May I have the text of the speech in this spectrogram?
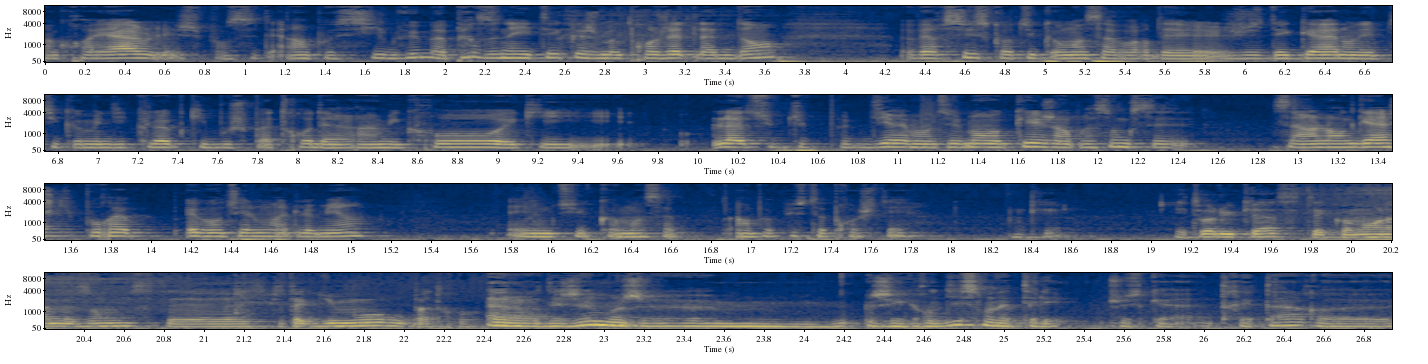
incroyable, et je pense que c'était impossible, vu ma personnalité, que je me projette là-dedans, versus quand tu commences à voir des, juste des gars dans des petits comédie clubs qui bougent pas trop derrière un micro, et qui, là, tu, tu peux te dire éventuellement, ok, j'ai l'impression que c'est, c'est un langage qui pourrait éventuellement être le mien, et donc tu commences à un peu plus te projeter. Ok. Et toi, Lucas, c'était comment à la maison? C'était spectacle d'humour ou pas trop? Alors déjà, moi, je, j'ai grandi sans la télé. Jusqu'à très tard, euh,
